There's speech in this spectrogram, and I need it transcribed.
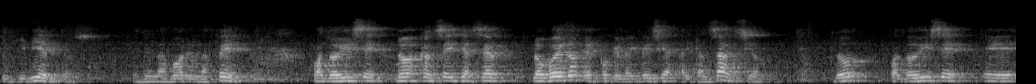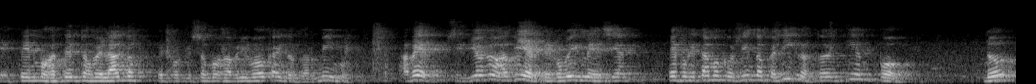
fingimientos en el amor, en la fe. Cuando dice, no os canséis de hacer lo bueno, es porque en la iglesia hay cansancio. ¿no? Cuando dice eh, estemos atentos velando, es porque somos abriboca y nos dormimos. A ver, si Dios nos advierte como iglesia, es porque estamos corriendo peligros todo el tiempo, ¿no?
